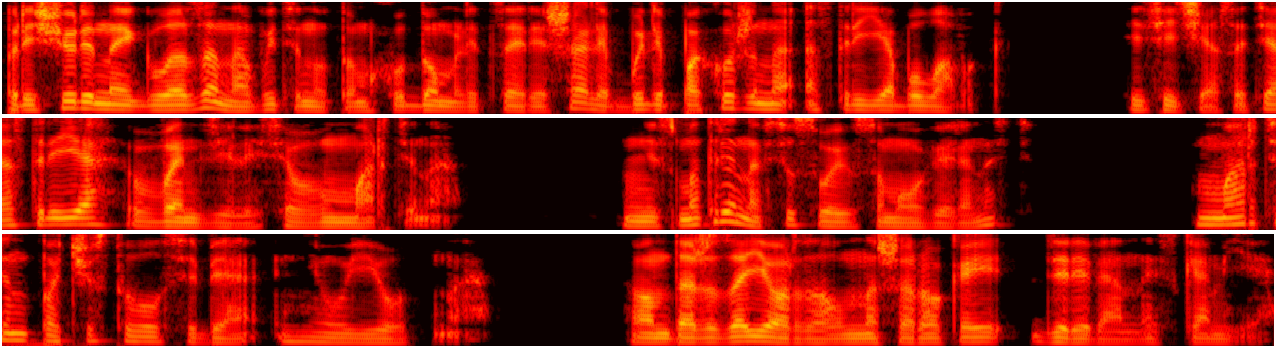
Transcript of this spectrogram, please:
Прищуренные глаза на вытянутом худом лице Решаля были похожи на острия булавок. И сейчас эти острия вонзились в Мартина. Несмотря на всю свою самоуверенность, Мартин почувствовал себя неуютно. Он даже заерзал на широкой деревянной скамье.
